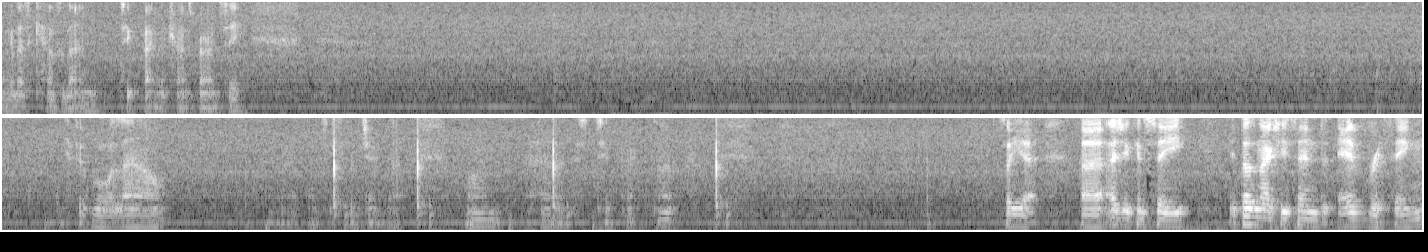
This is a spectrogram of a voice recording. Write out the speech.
I'm going to cancel that and tick back the transparency. So yeah, uh, as you can see, it doesn't actually send everything.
